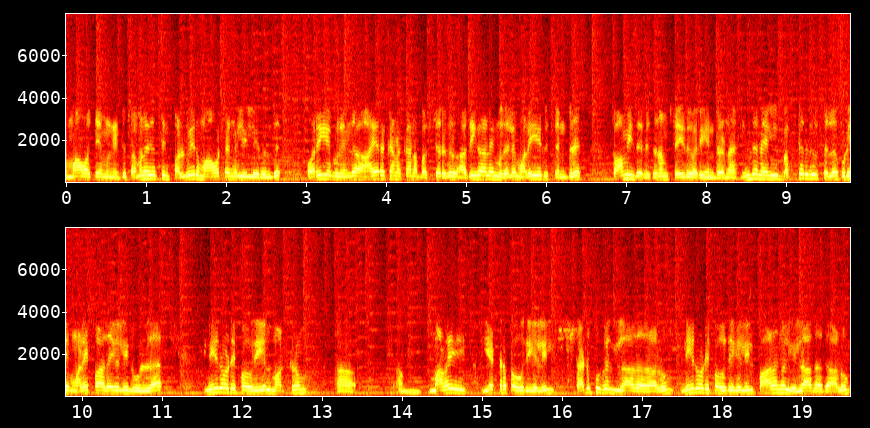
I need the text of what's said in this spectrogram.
அமாவாசையை முன்னிட்டு தமிழகத்தின் பல்வேறு மாவட்டங்களில் இருந்து வருகை புரிந்த ஆயிரக்கணக்கான பக்தர்கள் அதிகாலை முதலே மலையேறி சென்று சுவாமி தரிசனம் செய்து வருகின்றனர். இந்த நிலையில் பக்தர்கள் செல்லக்கூடிய மலைப்பாதைகளில் உள்ள நீரோடை பகுதிகள் மற்றும் ஆஹ், மலை ஏற்ற பகுதிகளில் தடுப்புகள் இல்லாததாலும் நீரோடை பகுதிகளில் பாலங்கள் இல்லாததாலும்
